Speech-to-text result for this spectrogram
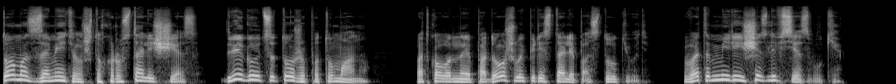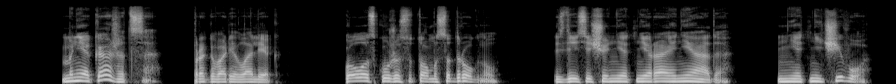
Томас заметил, что хрусталь исчез. Двигаются тоже по туману. Подкованные подошвы перестали постукивать. В этом мире исчезли все звуки. Мне кажется, проговорил Олег. Голос к ужасу Томаса дрогнул. Здесь еще нет ни рая, ни ада. Нет ничего.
